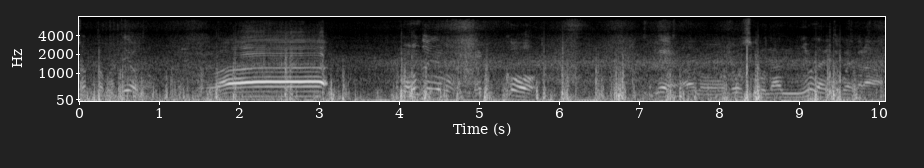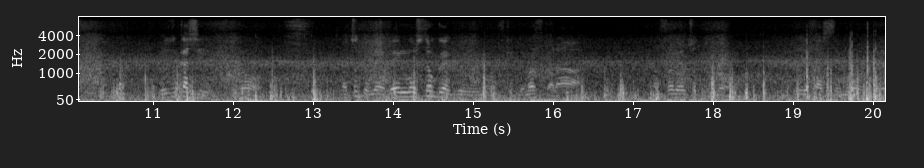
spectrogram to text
ちょっと待てよと。それはもう本当にねも結構ねあの標識も何にもないとこやから難しいんですけど、まあ、ちょっとね弁護士特約もつけてますから、まあ、それをちょっとね入れさせてもらって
